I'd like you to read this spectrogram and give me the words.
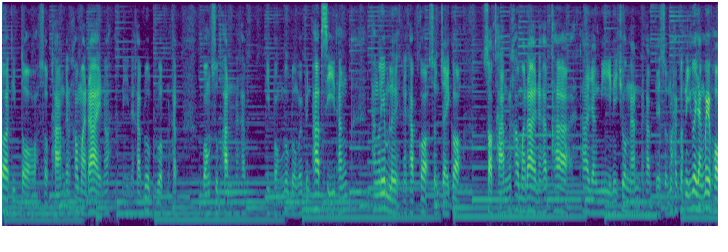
ก็ติดต่อสอบถามกันเข้ามาได้เนาะนี่นะครับรวบรวมนะครับป๋องสุพรรณนะครับที่ป๋องรวบรวมไว้เป็นภาพสีทั้งทั้งเล่มเลยนะครับ ก็สนใจก็ สอบถามกันเข้ามาได้นะครับ ถ้าถ้ายังมีในช่วงนั้นนะครับ แต่ส่วนมากตอนนี้ก็ยังไม่พอ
